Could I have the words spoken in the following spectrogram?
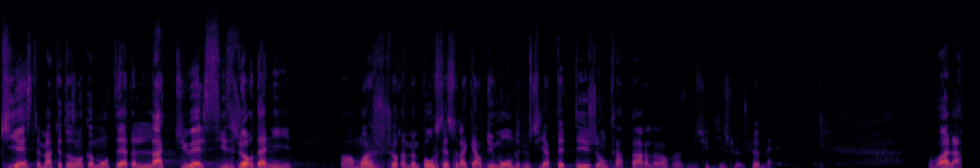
qui est, c'est marqué dans un commentaire, l'actuelle Cisjordanie. Alors moi, je ne saurais même pas où c'est sur la carte du monde. Je me suis dit, il y a peut-être des gens que ça parle, alors je me suis dit, je le mets. Voilà.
